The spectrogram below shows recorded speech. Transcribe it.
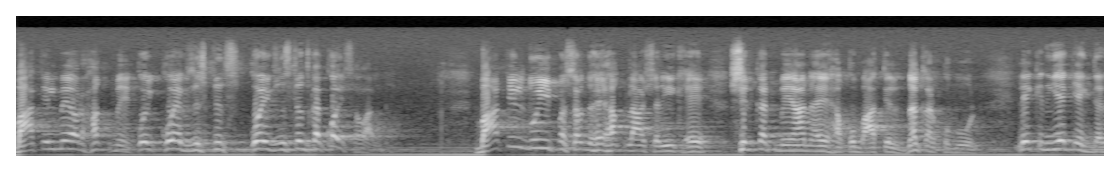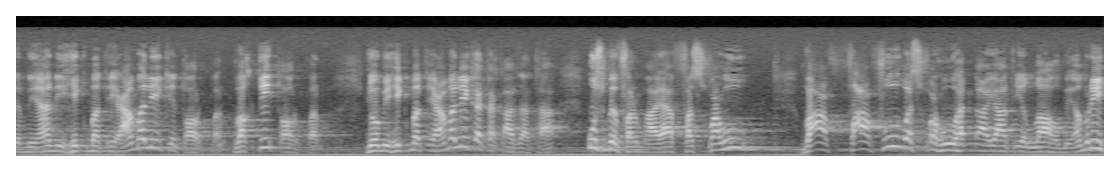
باطل میں اور حق میں کوئی کوئی ایگزسٹنس کوئی ایگزسٹنس کا کوئی سوال نہیں۔ باطل دوئی پسند ہے، حق لا شریک ہے۔ شرکت میں آنا ہے، حق و باطل نہ کر قبول۔ لیکن یہ کہ ایک درمیانی حکمت عملی کے طور پر، وقتی طور پر جو بھی حکمت عملی کا تقاضا تھا، اس میں فرمایا فسفہو وَفَعْفُو وَسْفَهُ حَتَّى يَاتِ اللَّهُ بِأَمْرِهِ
